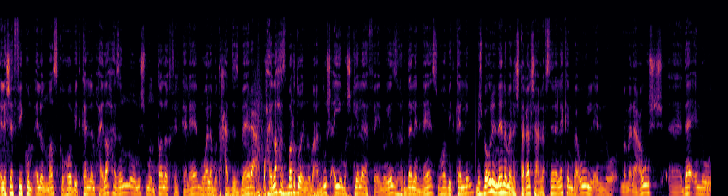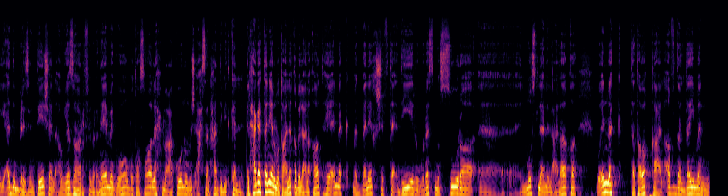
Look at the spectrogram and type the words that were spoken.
اللي شاف فيكم إيلون ماسك وهو بيتكلم هيلاحظ إنه مش منطلق في الكلام ولا متحدث بارع وهيلاحظ برضه إنه ما عندوش أي مشكلة في إنه يظهر ده للناس وهو بيتكلم. مش بقول اننا ما نشتغلش على نفسنا لكن بقول إنه ما منعوش آه، ده إنه إنه يقدم برزنتيشن أو يظهر في برنامج وهو متصالح مع كونه مش أحسن حد بيتكلم. الحاجة التانية المتعلقة بالعلاقات هي إنك ما تبالغش في تقدير ورسم الصورة آه، المثلى للعلاقة وإنك تتوقع الأفضل دايما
